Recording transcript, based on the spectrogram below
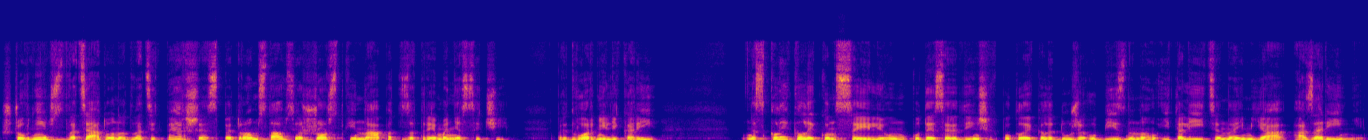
що в ніч з 20 на 21 з Петром стався жорсткий напад затримання сечі. Придворні лікарі скликали консиліум, куди серед інших покликали дуже обізнаного італійця на ім'я Азаріні.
